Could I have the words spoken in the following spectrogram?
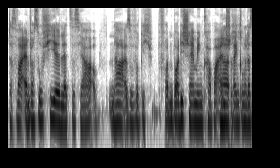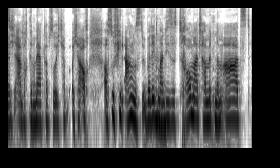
das war einfach so viel letztes Jahr, na, also wirklich von Bodyshaming, Körpereinschränkung, Ja, das dass ist ich halt einfach ja. gemerkt habe, so ich habe euch ja auch, auch so viel Angst. Überleg mal Mhm. dieses Traumata mit einem Arzt,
